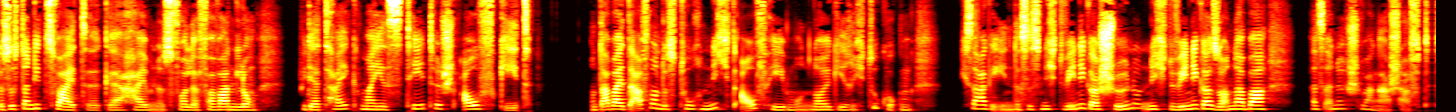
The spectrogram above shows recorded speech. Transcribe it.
Das ist dann die zweite geheimnisvolle Verwandlung, wie der Teig majestätisch aufgeht. Und dabei darf man das Tuch nicht aufheben und neugierig zugucken. Ich sage Ihnen, das ist nicht weniger schön und nicht weniger sonderbar als eine Schwangerschaft.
